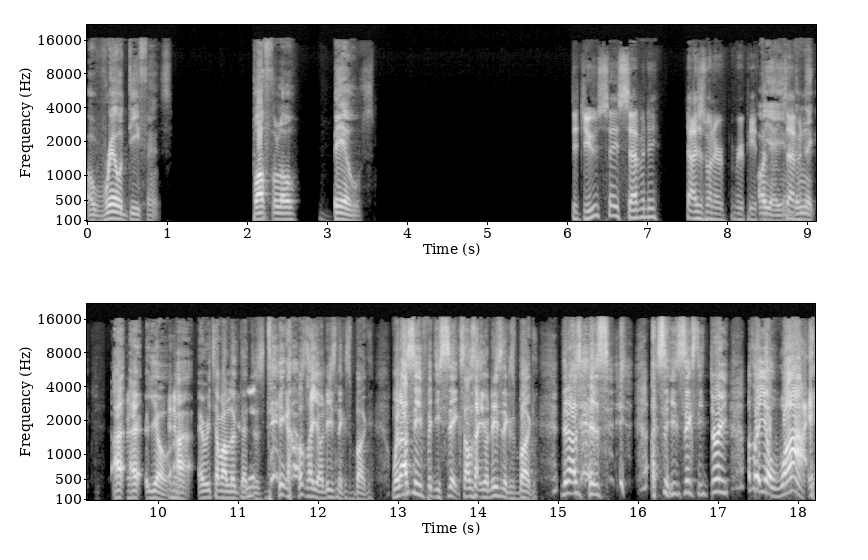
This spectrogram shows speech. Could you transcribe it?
A real defense. Buffalo Bills. Did you say seventy? I just want to repeat. Oh that. yeah, yeah. Them 70. nick- I, I, yo, And I, every time I looked at this thing, I was like, yo, these niggas bugging. When I see 56, I was like, yo, these niggas bugging. Then I said, I see 63. I was like, yo, why?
